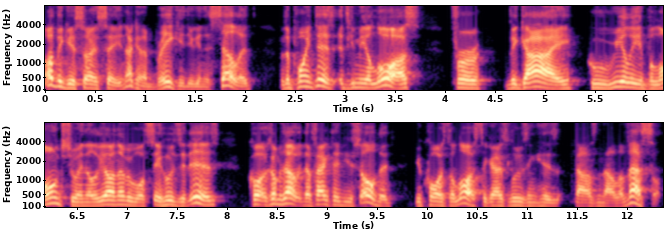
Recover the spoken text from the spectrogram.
Other Gesai say, you're not going to break it, you're going to sell it. But the point is, it's going to be a loss for the guy who really belongs to. And Eliyahu never will say whose it is. It comes out with the fact that you sold it, you caused the loss. The guy's losing his $1,000 vessel.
